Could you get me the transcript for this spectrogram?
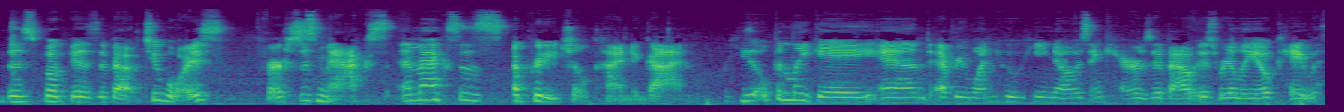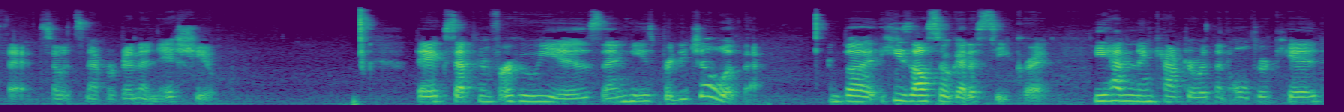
This book is about two boys. First is Max, and Max is a pretty chill kind of guy. He's openly gay, and everyone who he knows and cares about is really okay with it, so it's never been an issue. They accept him for who he is, and he's pretty chill with it but he's also got a secret. He had an encounter with an older kid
